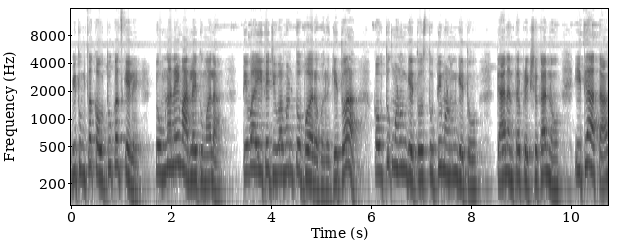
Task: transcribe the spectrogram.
मी तुमचं कौतुकच केलं आहे टोमणं नाही मारलं आहे तुम्हाला? तेव्हा इथे जीवा म्हणतो बरं बरं घेतो हा. कौतुक म्हणून घेतो स्तुती म्हणून घेतो. त्यानंतर प्रेक्षकांनो इथे आता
